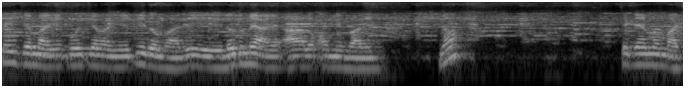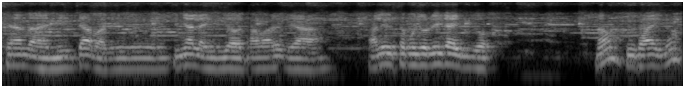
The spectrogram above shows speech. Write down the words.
စိတ်ကြမ်းမှရင်ကိုယ်ကြမ်းမှရင်ပြည့်စုံပါလေလုံးသမျှလည်းအားလုံးအောင်မြင်ပါလေနော်ကြည်ကြမ်းမှမှချမ်းသာနေကြပါလေဒီညလိုက်ပြီးတော့ဒါပါလေဗျာဒါလေးစပွန်ဂျိုလေးကြိုက်ပြီးတော့နော်ယူထားပြီနော်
